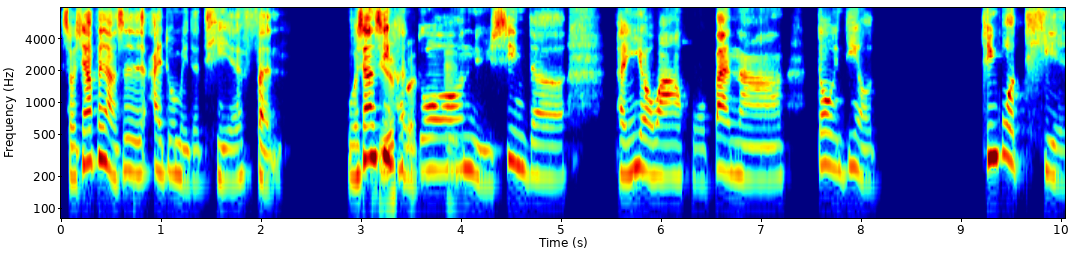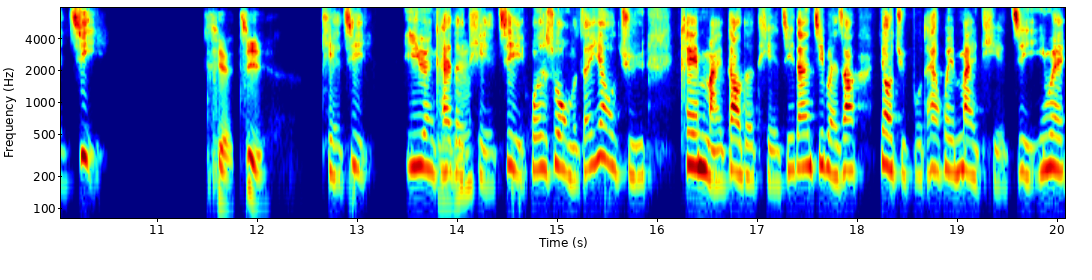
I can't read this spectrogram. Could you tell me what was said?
首先要分享是爱多美的铁粉。我相信很多女性的朋友啊、伙伴啊。都一定有听过铁剂，铁剂，铁剂，医院开的铁剂，嗯，或者说我们在药局可以买到的铁剂，但基本上药局不太会卖铁剂，因为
